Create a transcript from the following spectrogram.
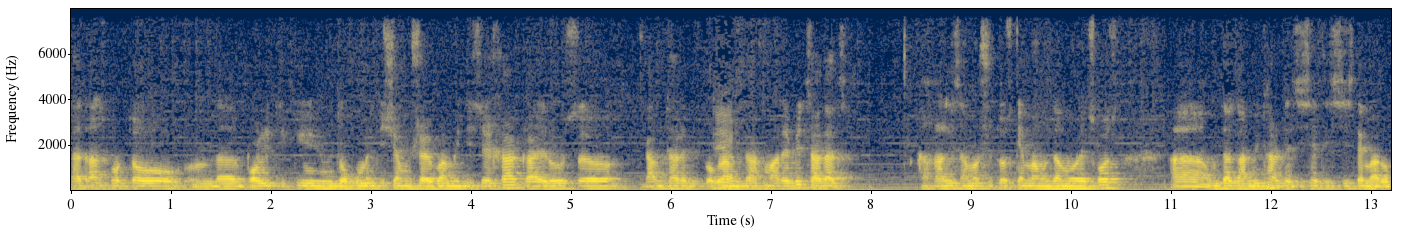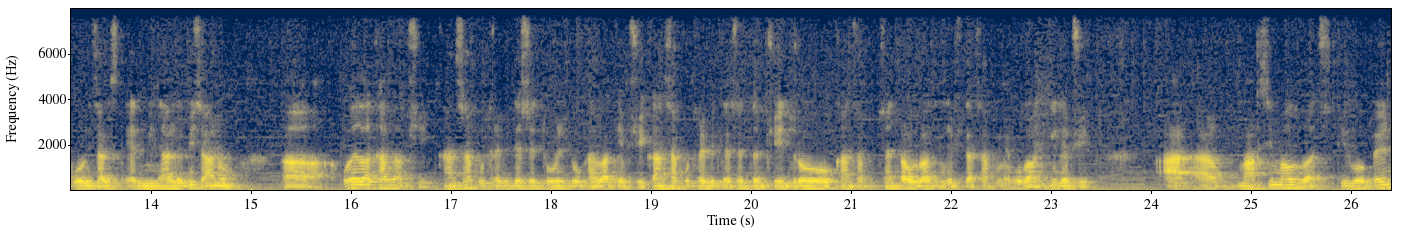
სატრანსპორტო პოლიტიკი დოკუმენტის შემუშავება მიდის ახლა გაეროს განვითარების პროგრამის დახმარებით სადაც ახალი სამარშრუტო სქემა უნდა მოეწყოს უნდა განვითარდეს ისეთი სისტემა როგორიც არის ტერმინალების ანუ ყველა ქალაქში განსაკუთრებით ესეთ ტურისტულ ქალაქებში განსაკუთრებით ესეთ მჭიდრო განსაკუთრებით ცენტრალურ ადგილებში დასახლებულ ადგილებში მაქსიმალურად ცდილობენ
